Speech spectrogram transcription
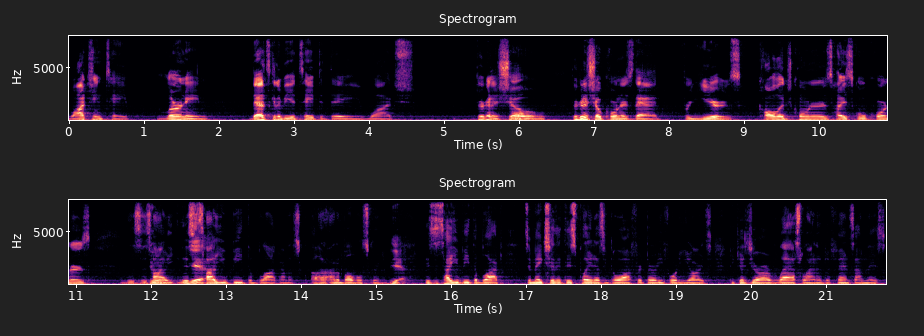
watching tape, learning. That's going to be a tape that they watch. They're going to show. Oh. They're going to show corners that for years, college corners, high school corners. This is doing- how this yeah. is how you beat the block on a uh, on a bubble screen. Yeah. This is how you beat the block to make sure that this play doesn't go off for 30, 40 yards because you're our last line of defense on this.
